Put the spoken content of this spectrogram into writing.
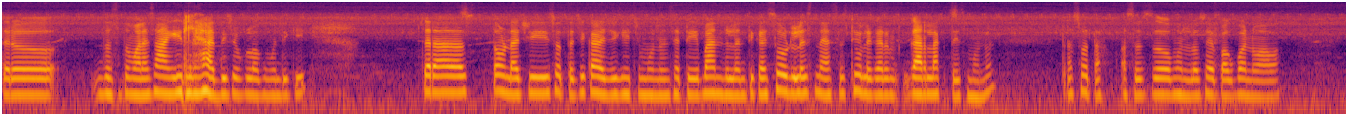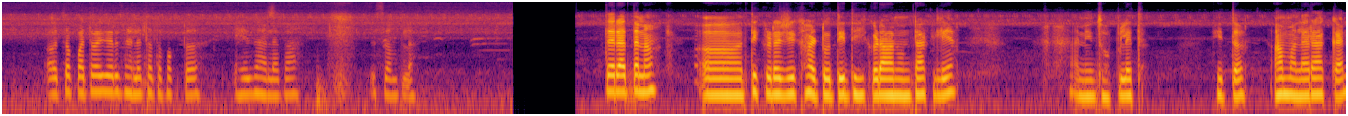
तर जसं तुम्हाला सांगितलं आहे आधीच्या ब्लॉगमध्ये की जरा तोंडाची स्वतःची काळजी घ्यायची म्हणून साठी बांधलेलं आणि ती काही सोडलंच नाही असंच ठेवलं कारण गार लागतेच म्हणून. तर स्वतः असंच म्हणलं स्वयंपाक बनवावा. चपाती वगैरे झाल्यात आता फक्त. हे झालं का? संपलं. तर आता ना तिकडं जी खाट होती ती इकडं आणून टाकली आहे. आणि झोपलेत. इथं आम्हाला राखण.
